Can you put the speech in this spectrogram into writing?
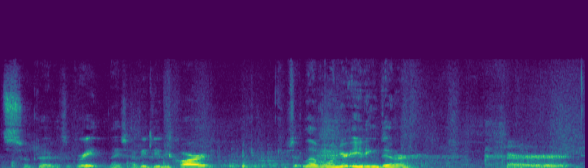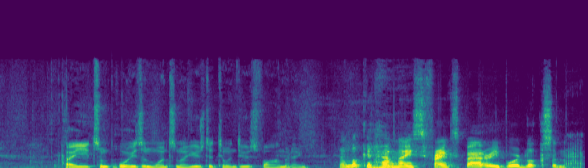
it's so good. It's a great, nice, heavy duty card. Keeps it level when you're eating dinner. I ate some poison once and I used it to induce vomiting. Now look at how nice Frank's battery board looks in that.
